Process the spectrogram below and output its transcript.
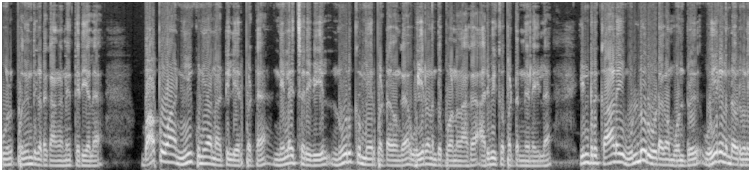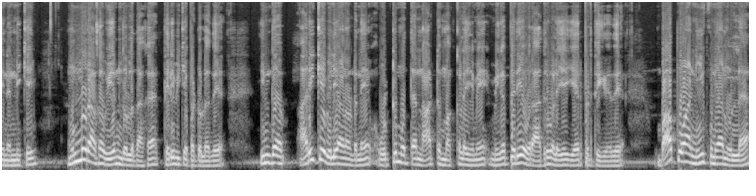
பு- புதைந்து கிடக்காங்கன்னு தெரியல. பாப்புவா நீ குனியா நாட்டில் ஏற்பட்ட நிலச்சரிவியில் நூறுக்கும் மேற்பட்டவங்க உயிரிழந்து போனதாக அறிவிக்கப்பட்ட நிலையில இன்று காலை உள்ளூர் ஊடகம் ஒன்று உயிரிழந்தவர்களின் எண்ணிக்கை முன்னூறாக உயர்ந்துள்ளதாக தெரிவிக்கப்பட்டுள்ளது. இந்த அறிக்கை வெளியான உடனே ஒட்டுமொத்த நாட்டு மக்களையுமே மிகப்பெரிய ஒரு அதிர்வலையை ஏற்படுத்துகிறது. பாப்புவா நீ குனியான் உள்ள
